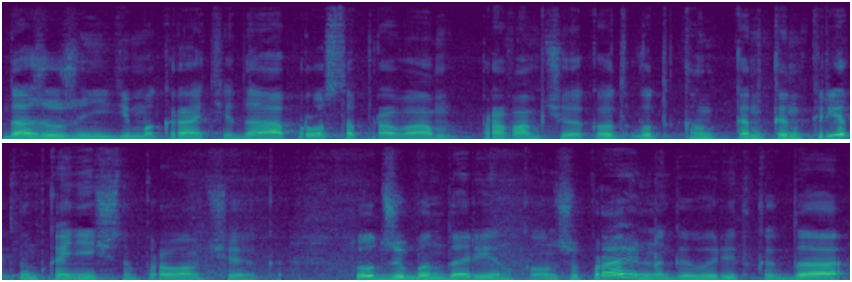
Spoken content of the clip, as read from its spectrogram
даже уже не демократии, да, а просто правам, правам человека. Вот, вот кон- кон- конкретным, конечным правам человека. Тот же Бондаренко, он же правильно говорит, когда,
